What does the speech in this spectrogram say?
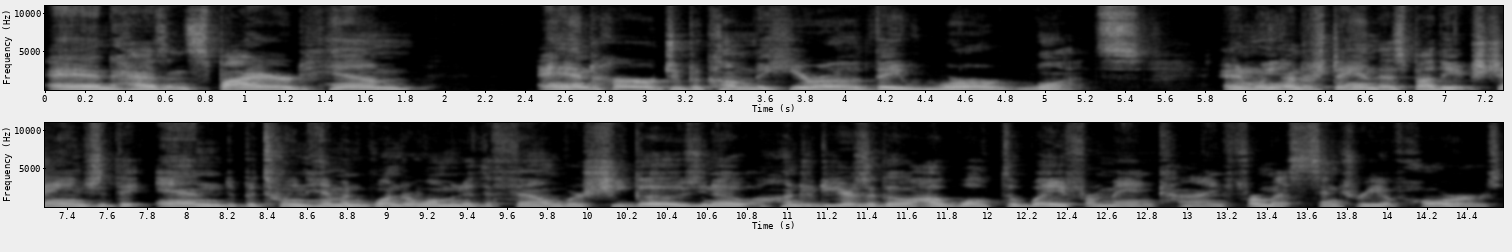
and has inspired him and her to become the hero they were once. And we understand this by the exchange at the end between him and Wonder Woman of the film, where she goes, You know, a hundred years ago, I walked away from mankind, from a century of horrors.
